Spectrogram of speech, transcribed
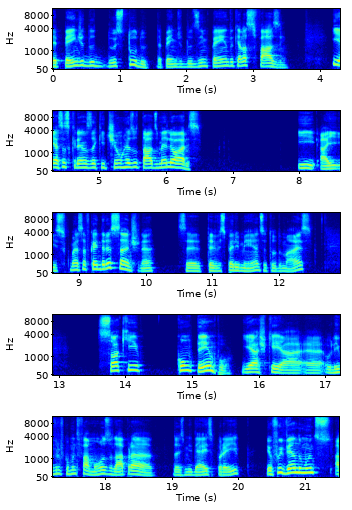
depende do, do estudo, depende do desempenho do que elas fazem. E essas crianças aqui tinham resultados melhores. E aí isso começa a ficar interessante, né? Você teve experimentos e tudo mais. Só que com o tempo, e acho que a, é, o livro ficou muito famoso lá para 2010 por aí, eu fui vendo muitos, a,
